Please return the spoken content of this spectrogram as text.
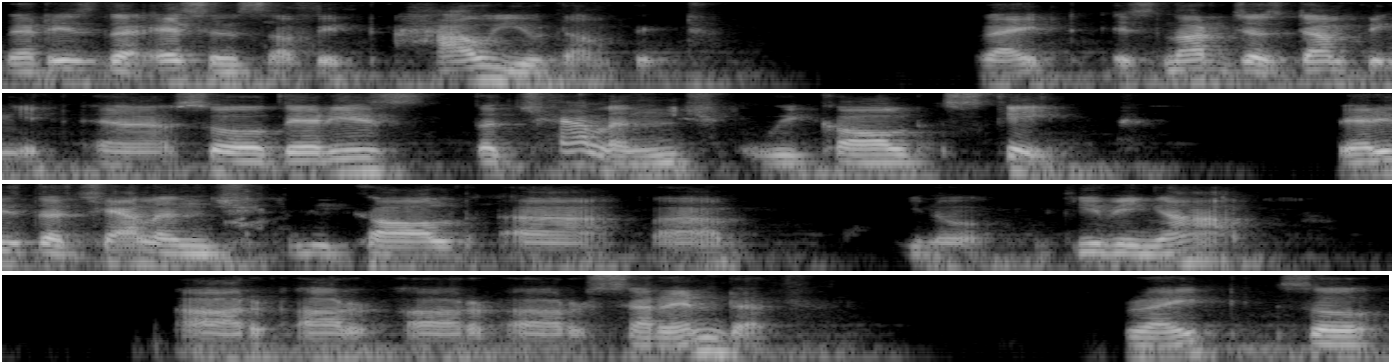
that is the essence of it. How you dump it, right? It's not just dumping it. Uh, so there is the challenge we called escape. There is the challenge we called, uh, uh, you know, giving up or, or, or, or surrender, right? So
